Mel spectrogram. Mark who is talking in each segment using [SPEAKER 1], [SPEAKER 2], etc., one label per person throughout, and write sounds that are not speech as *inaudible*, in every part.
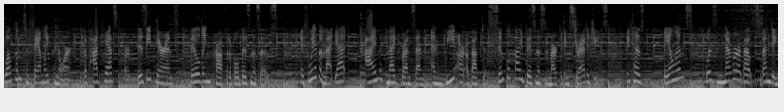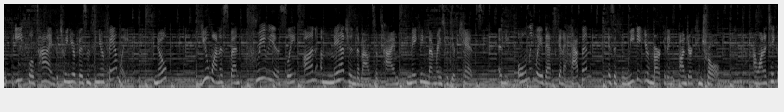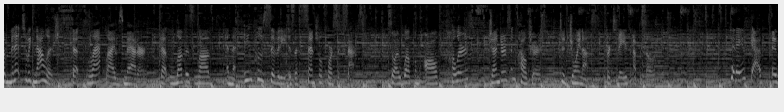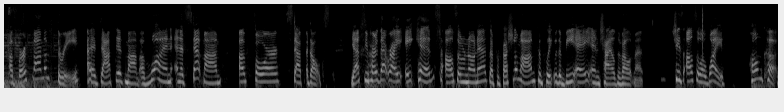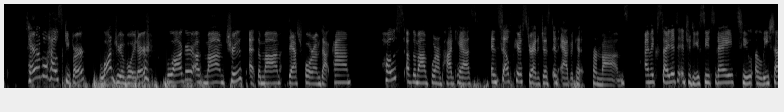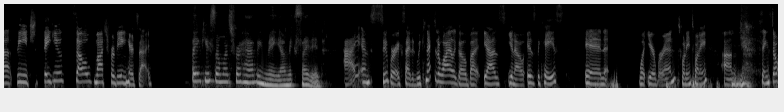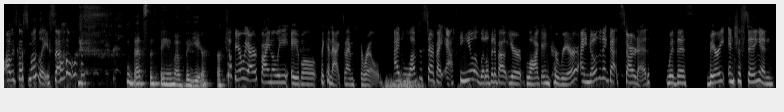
[SPEAKER 1] Welcome to Familypreneur, the podcast for busy parents building profitable businesses. If we haven't met yet, I'm Meg Brunson, and we are about to simplify business and marketing strategies because balance was never about spending equal time between your business and your family. Nope. You want to spend previously unimagined amounts of time making memories with your kids. And the only way that's going to happen is if we get your marketing under control. I want to take a minute to acknowledge that Black Lives Matter, that love is love, and that inclusivity is essential for success. So I welcome all colors, genders, and cultures to join us for today's episode. Today's guest is a birth mom of three, an adoptive mom of one, and a stepmom of four step adults. Yes, you heard that right. Eight kids, also known as a professional mom, complete with a BA in child development. She's also a wife, home cook, terrible housekeeper, laundry avoider, *laughs* blogger of Mom Truth at the mom-forum.com, host of the Mom Forum podcast, and self-care strategist and advocate for moms. I'm excited to introduce you today to Alicia Beach. Thank you so much for being here today.
[SPEAKER 2] Thank you so much for having me. I'm excited.
[SPEAKER 1] I am super excited. We connected a while ago, but as you know, is the case in what year we're in, 2020. Um, *laughs* yeah. Things don't always go smoothly. So *laughs*
[SPEAKER 2] that's the theme of the year. *laughs*
[SPEAKER 1] so here we are finally able to connect, and I'm thrilled. I'd love to start by asking you a little bit about your blog and career. I know that it got started with this very interesting and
